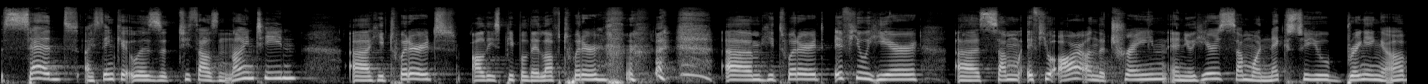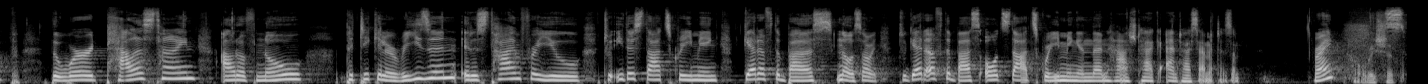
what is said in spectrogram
said, I think it was 2019. Uh, he twittered all these people they love twitter um, he twittered if you hear uh, some, if you are on the train and you hear someone next to you bringing up the word Palestine out of no particular reason, it is time for you to either start screaming, get off the bus. No, sorry, to get off the bus or start screaming and then hashtag anti-Semitism. Right? Holy shit.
